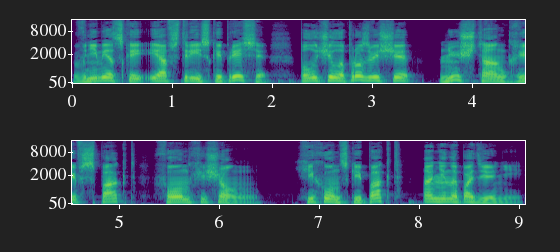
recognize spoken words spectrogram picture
в немецкой и австрийской прессе получила прозвище «Нюштангрифспакт» фон Хишон. Хихонский пакт о ненападении.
